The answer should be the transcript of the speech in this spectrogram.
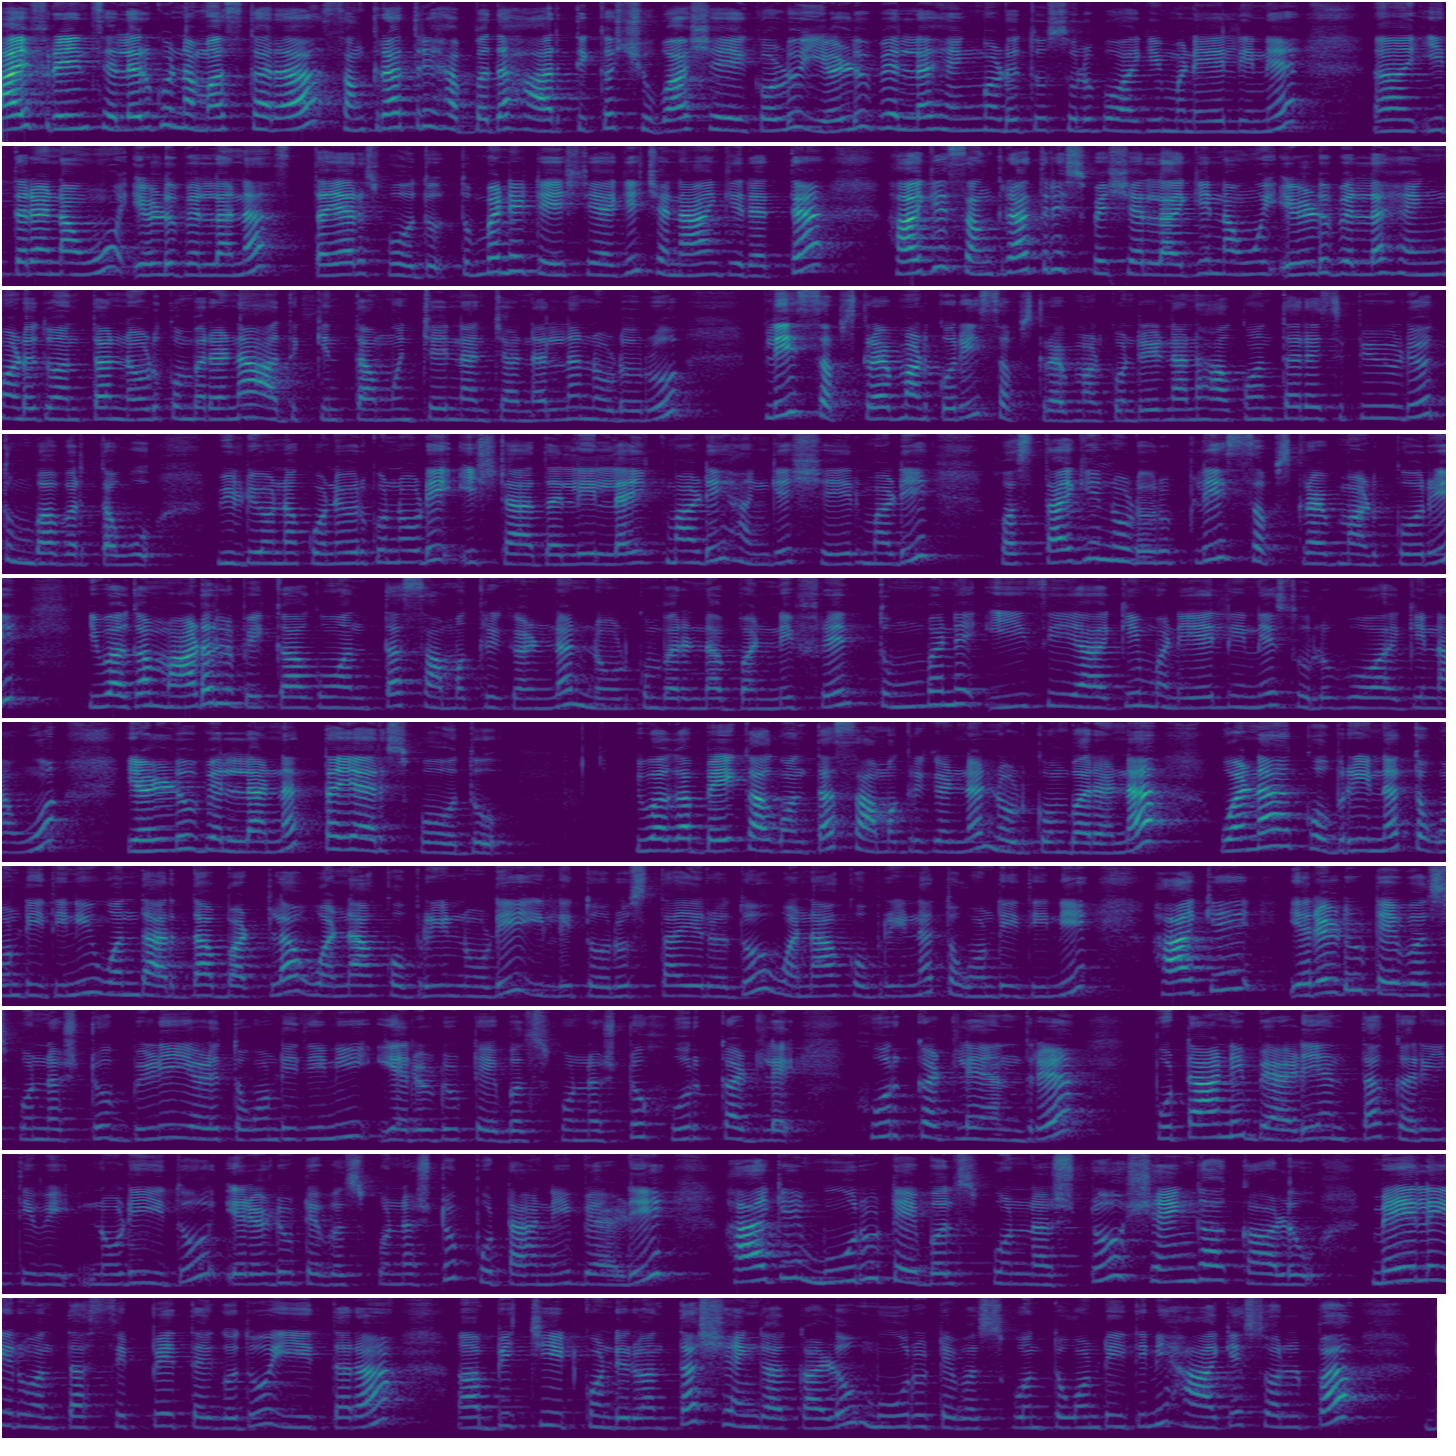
Hi friends, ಎಲ್ಲರಿಗೂ ನಮಸ್ಕಾರ. ಸಂಕ್ರಾಂತಿ ಹಬ್ಬದ ಆರ್ಥಿಕ ಶುಭಾಶಯಗಳು. ಎಳ್ಳು ಬೆಲ್ಲ ಹೆಂಗೆ ಮಾಡೋದು ಸುಲಭವಾಗಿ ಮನೆಯಲ್ಲಿನೇ ಈ ಥರ ನಾವು ಎಳ್ಳು ಬೆಲ್ಲನ ತಯಾರಿಸ್ಬೋದು. ತುಂಬಾ ಟೇಸ್ಟಿಯಾಗಿ ಚೆನ್ನಾಗಿರುತ್ತೆ. ಹಾಗೆ ಸಂಕ್ರಾಂತಿ ಸ್ಪೆಷಲ್ಲಾಗಿ ನಾವು ಎಳ್ಳು ಬೆಲ್ಲ ಹೆಂಗೆ ಮಾಡೋದು ಅಂತ ನೋಡ್ಕೊಂಬರೋಣ ಅದಕ್ಕಿಂತ ಮುಂಚೆ ನನ್ನ ಚಾನಲ್ನ ನೋಡೋರು ಪ್ಲೀಸ್ ಸಬ್ಸ್ಕ್ರೈಬ್ ಮಾಡ್ಕೊರಿ ಸಬ್ಸ್ಕ್ರೈಬ್ ಮಾಡ್ಕೊಂಡ್ರೆ ನಾನು ಹಾಕುವಂಥ ರೆಸಿಪಿ ವಿಡಿಯೋ ತುಂಬ ಬರ್ತವು. ವಿಡಿಯೋನ ಕೊನೆವರೆಗೂ ನೋಡಿ, ಇಷ್ಟ ಆದಲ್ಲಿ ಲೈಕ್ ಮಾಡಿ, ಹಾಗೆ ಶೇರ್ ಮಾಡಿ, ಹೊಸದಾಗಿ ನೋಡೋರು ಪ್ಲೀಸ್ ಸಬ್ಸ್ಕ್ರೈಬ್ ಮಾಡ್ಕೋರಿ. ಇವಾಗ ಮಾಡಲು ಬೇಕಾಗುವಂಥ ಸಾಮಗ್ರಿಗಳನ್ನ ನೋಡ್ಕೊಂಬರೋಣ ಬನ್ನಿ ಫ್ರೆಂಡ್ ತುಂಬಾ ಈಸಿಯಾಗಿ ಮನೆಯಲ್ಲಿನೇ ಸುಲಭವಾಗಿ ನಾವು ಎಳ್ಳು ಬೆಲ್ಲನ ತಯಾರಿಸ್ಬೋದು. ಇವಾಗ ಬೇಕಾಗುವಂಥ ಸಾಮಗ್ರಿಗಳನ್ನ ನೋಡ್ಕೊಂಬರೋಣ ಒಣ ಕೊಬ್ಬರಿನ ತೊಗೊಂಡಿದ್ದೀನಿ. ಒಂದು ಅರ್ಧ ಬಟ್ಲ ಒಣ ಕೊಬ್ಬರಿ ನೋಡಿ ಇಲ್ಲಿ ತೋರಿಸ್ತಾ ಇರೋದು. ಒಣ ಕೊಬ್ಬರಿನ ತೊಗೊಂಡಿದ್ದೀನಿ. ಹಾಗೆ ಎರಡು ಟೇಬಲ್ ಸ್ಪೂನಷ್ಟು ಬಿಳಿ ಎಳೆ ತೊಗೊಂಡಿದ್ದೀನಿ. ಎರಡು ಟೇಬಲ್ ಸ್ಪೂನಷ್ಟು ಹುರ್ಕಡಲೆ. ಹುರ್ಕಡಲೆ ಅಂದರೆ ಪುಟಾಣಿ ಬ್ಯಾಳಿ ಅಂತ ಕರಿತೀವಿ. ನೋಡಿ, ಇದು ಎರಡು ಟೇಬಲ್ ಸ್ಪೂನಷ್ಟು ಪುಟಾಣಿ ಬ್ಯಾಳಿ, ಹಾಗೆ ಮೂರು ಟೇಬಲ್ ಸ್ಪೂನಷ್ಟು ಶೇಂಗಾ ಕಾಳು. ಮೇಲೆ ಇರುವಂಥ ಸಿಪ್ಪೆ ತೆಗೆದು ಈ ಥರ ಬಿಚ್ಚಿ ಇಟ್ಕೊಂಡಿರುವಂಥ ಶೇಂಗಾ ಕಾಳು ಮೂರು ಟೇಬಲ್ ಸ್ಪೂನ್ ತೊಗೊಂಡಿದ್ದೀನಿ. ಹಾಗೆ ಸ್ವಲ್ಪ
